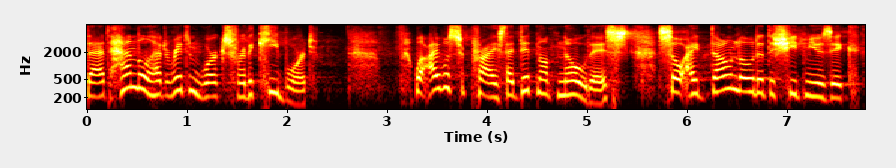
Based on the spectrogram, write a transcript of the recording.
that Handel had written works for the keyboard. Well, I was surprised. I did not know this. So I downloaded the sheet music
